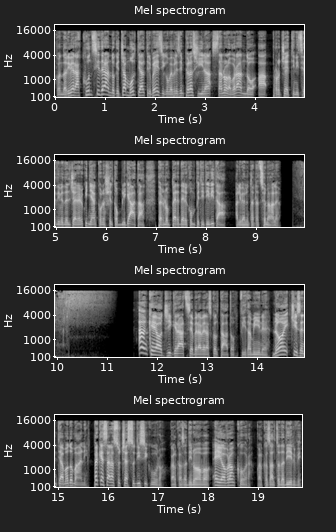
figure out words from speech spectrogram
quando arriverà, considerando che già molti altri paesi, come per esempio la Cina, stanno lavorando a progetti, iniziative del genere, quindi anche anche una scelta obbligata per non perdere competitività a livello internazionale. Anche oggi grazie per aver ascoltato Vitamine. Noi ci sentiamo domani perché sarà successo di sicuro qualcosa di nuovo e io avrò ancora qualcos'altro da dirvi.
